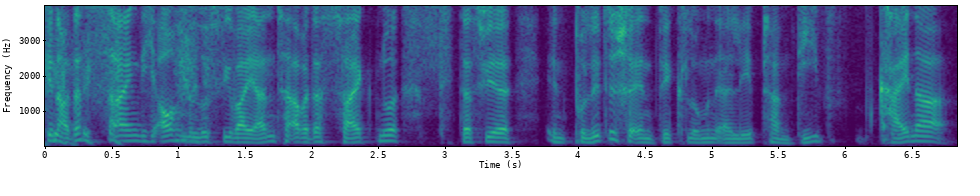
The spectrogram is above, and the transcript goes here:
genau. Das ist eigentlich auch eine lustige Variante, aber das zeigt nur, dass wir in politische Entwicklungen erlebt haben, die keiner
